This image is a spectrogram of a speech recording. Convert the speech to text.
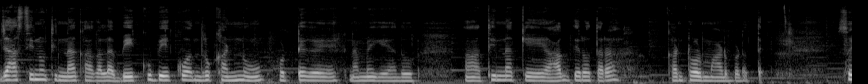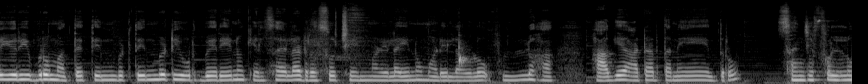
ಜಾಸ್ತಿನೂ ತಿನ್ನೋಕ್ಕಾಗಲ್ಲ ಬೇಕು ಬೇಕು ಅಂದರೂ ಕಣ್ಣು ಹೊಟ್ಟೆಗೆ ನಮಗೆ ಅದು ತಿನ್ನೋಕ್ಕೆ ಆಗದಿರೋ ಥರ ಕಂಟ್ರೋಲ್ ಮಾಡಿಬಿಡುತ್ತೆ. ಸೊ ಇವರಿಬ್ಬರು ಮತ್ತೆ ತಿಂದ್ಬಿಟ್ಟು ತಿಂದ್ಬಿಟ್ಟು ಇವ್ರದ್ದು ಬೇರೆ ಏನೂ ಕೆಲಸ ಇಲ್ಲ ಡ್ರೆಸ್ಸು ಚೇಂಜ್ ಮಾಡಿಲ್ಲ, ಏನೂ ಮಾಡಿಲ್ಲ. ಅವಳು ಫುಲ್ಲು ಹಾಗೆ ಆಟ ಆಡ್ತಾನೇ ಇದ್ದರು ಸಂಜೆ ಫುಲ್ಲು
